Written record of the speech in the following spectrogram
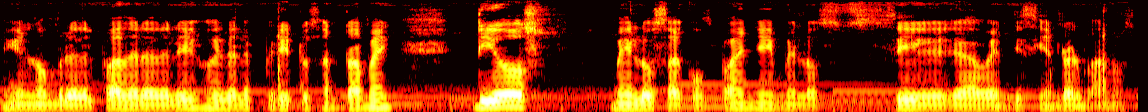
en el nombre del Padre, del Hijo y del Espíritu Santo. Amén. Dios me los acompañe y me los siga bendiciendo, hermanos.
